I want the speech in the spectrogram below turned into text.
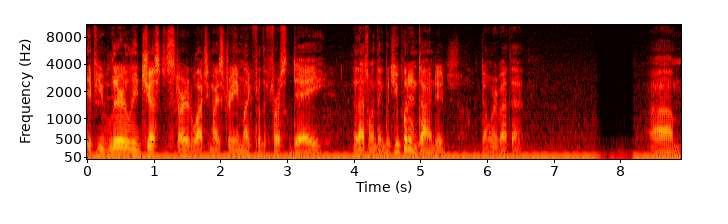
if you literally just started watching my stream like for the first day, then that's one thing. But you put in time, dude. Don't worry about that. Um.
